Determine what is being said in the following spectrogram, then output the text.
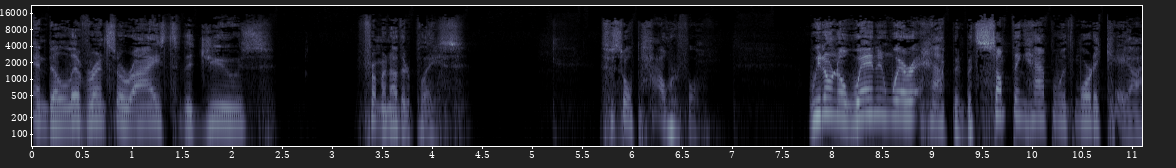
and deliverance arise to the Jews from another place. This is so powerful. We don't know when and where it happened, but something happened with Mordecai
